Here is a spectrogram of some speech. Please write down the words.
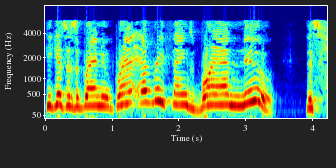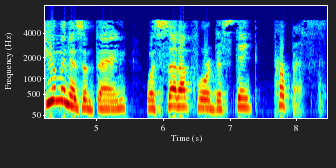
He gives us a brand new, brand, everything's brand new. This humanism thing was set up for a distinct purpose,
